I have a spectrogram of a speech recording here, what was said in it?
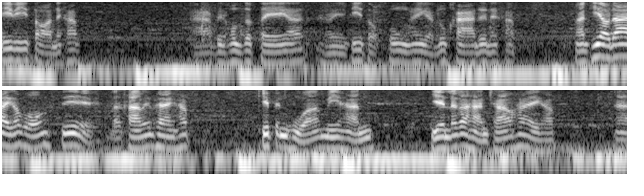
ดี๋ยวนี่รีสอร์ทนะครับอ่าเป็นโฮมสเตย์ครับมีที่ตกกุ้งให้กับลูกค้าด้วยนะครับ มาเที่ยวได้ครับผมนี่ราคาไม่แพงครับคิดเป็นหัวมีอาหารเย็นแล้วก็อาหารเช้าให้ครับอ่า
